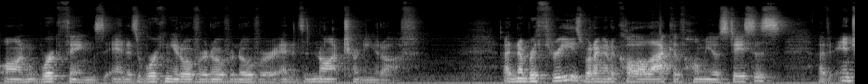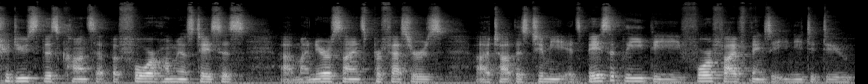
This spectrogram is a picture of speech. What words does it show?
on work things and it's working it over and over and over and it's not turning it off. Uh, number three is what I'm going to call a lack of homeostasis. I've introduced this concept before homeostasis. Uh, my neuroscience professors uh, taught this to me. It's basically the four or five things that you need to do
